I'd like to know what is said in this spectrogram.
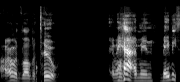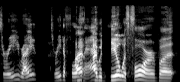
I would love a two. I mean, yeah, I mean maybe three, right? Three to four. I, I would deal with four, but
